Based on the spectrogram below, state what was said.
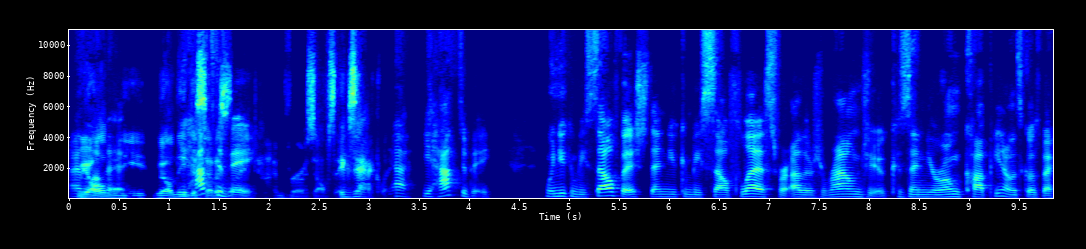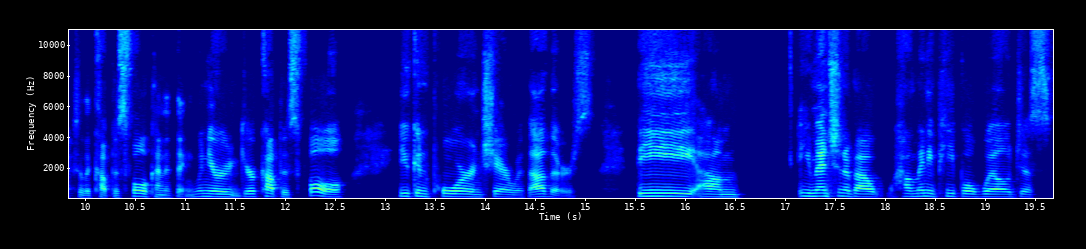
I we all it. need we all need you to set to aside be. time for ourselves. Exactly. Yeah, you have to be when you can be selfish, then you can be selfless for others around you. Cause then your own cup, you know, this goes back to the cup is full kind of thing. When your your cup is full, you can pour and share with others. The um you mentioned about how many people will just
